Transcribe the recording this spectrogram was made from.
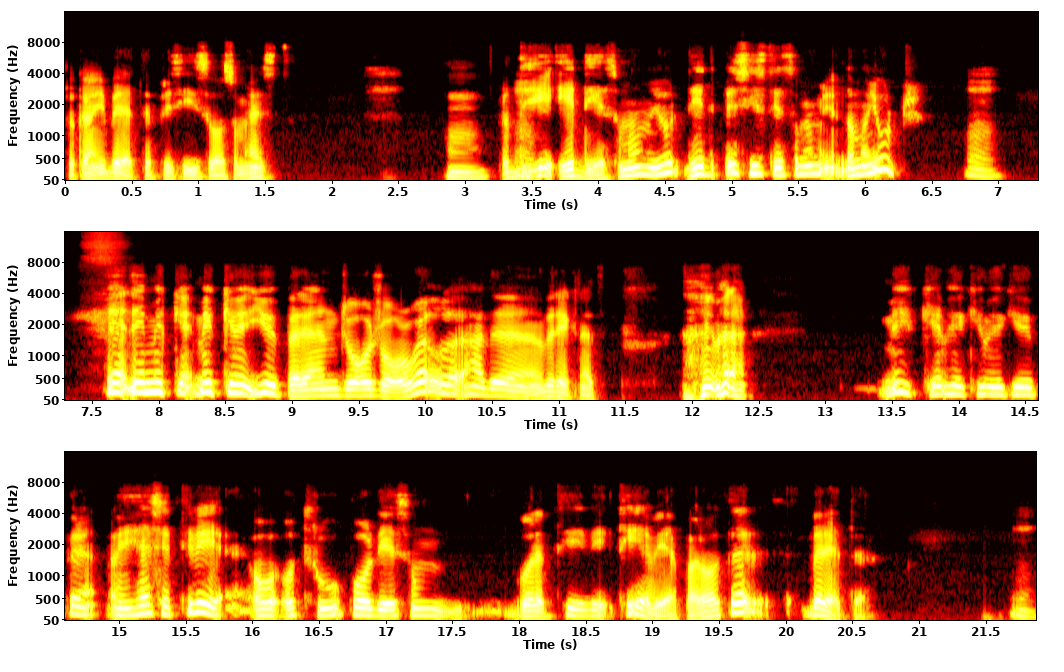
så kan vi berätta precis vad som helst. Mm. Och det är det som de har gjort. Det är precis det som de, de har gjort. Mm. Det, det är mycket, mycket djupare än George Orwell hade beräknat. Mycket, mycket, mycket djupare. Och här sitter vi och, och tror på det som våra TV, tv-apparater berättar. Mm.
